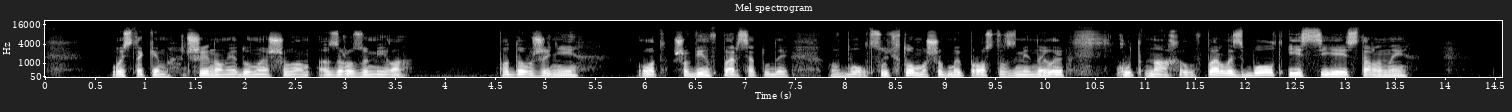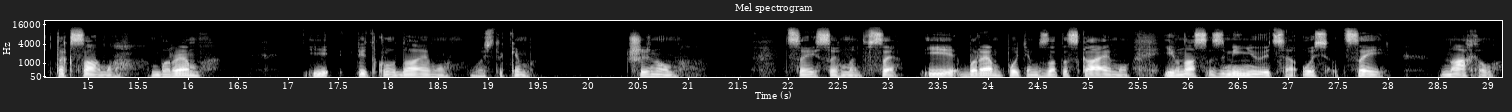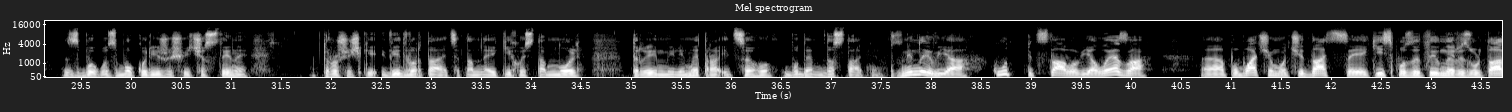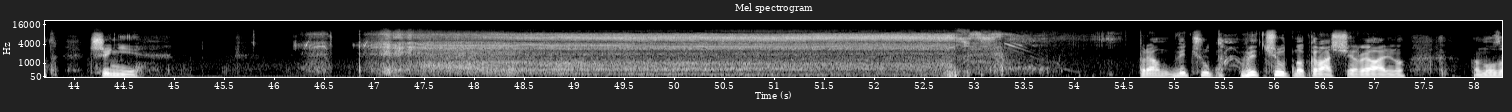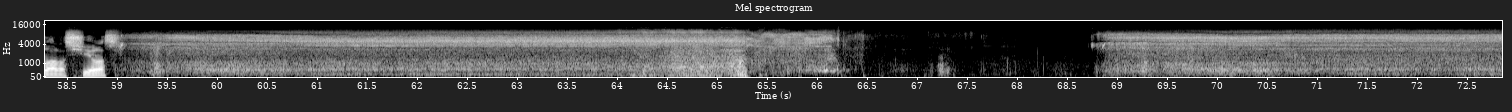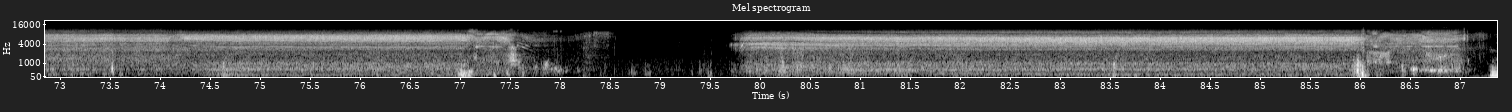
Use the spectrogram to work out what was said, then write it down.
Ось таким чином, я думаю, що вам зрозуміло по довжині. От, щоб він вперся туди в болт. Суть в тому, щоб ми просто змінили кут нахилу. Вперлись в болт і з цієї сторони так само беремо і підкладаємо ось таким чином цей сегмент. Все. І беремо, потім затискаємо, і в нас змінюється ось цей нахил з боку, з боку ріжучої частини. Трошечки відвертається там на якихось там 0,3 мм, і цього буде достатньо. Змінив я кут, підставив я леза. Е, Побачимо, чи дасть це якийсь позитивний результат чи ні. Прям відчутно, відчутно краще, реально. А ну зараз ще раз.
